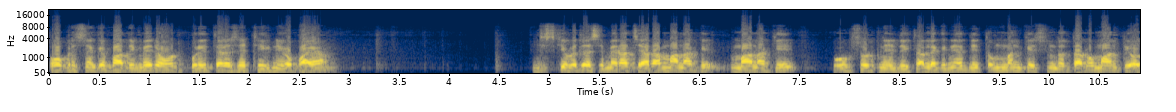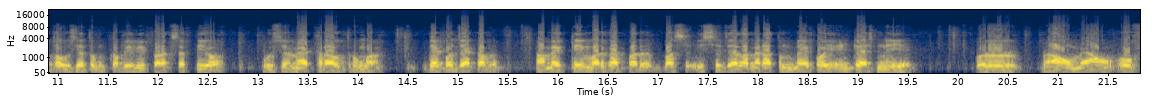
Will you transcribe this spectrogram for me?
ऑपरेशन के बाद ही मेरे होठ पूरी तरह से ठीक नहीं हो पाया, जिसकी वजह से मेरा चेहरा माना की माना की खूबसूरत नहीं दिखता। लेकिन यदि तुम मन की सुंदरता को मानती हो तो उसे तुम कभी भी परख सकती हो उसमें मैं खरा उतरूँगा। देखो जैकब हम एक टीम वर्कर पर बस इससे ज़्यादा मेरा तुम में कोई इंटरेस्ट नहीं है। और मैं मैं उफ।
